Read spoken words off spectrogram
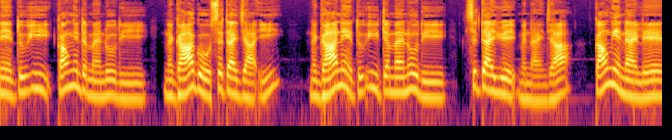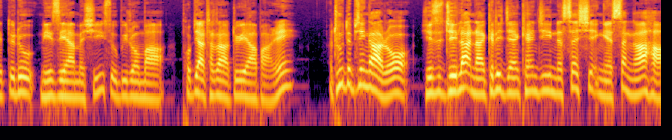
နှင့်သူ၏ကောင်းကင်တမန်တို့သည်နဂါးကိုစစ်တိုက်ကြ၏နဂါးနှင့်သူ၏တမန်တို့သည်စစ်တိုက်၍မနိုင်ကြကောင်းကင်၌လည်းသူတို့နေစရာမရှိဆိုပြီးတော့မှဖော်ပြထားတာတွေ့ရပါတယ် အထူးသဖြင့်ကတော့ယေဇကျေလအနာဂရိကျန်ခန်းကြီး28ငယ်15ဟာ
